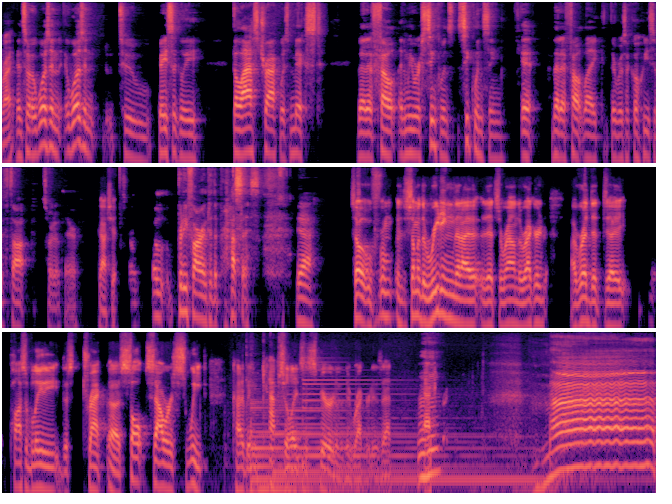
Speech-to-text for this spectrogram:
Right. and so it wasn't it wasn't to basically the last track was mixed that it felt and we were sequence sequencing it that it felt like there was a cohesive thought sort of there Gotcha. so well, pretty far into the process yeah So, from some of the reading that I that's around the record, I read that uh, possibly this track uh, "Salt, Sour, Sweet" kind of encapsulates the spirit of the record. Is that accurate? My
